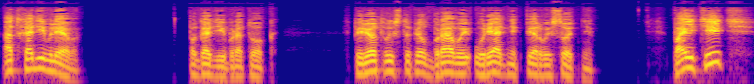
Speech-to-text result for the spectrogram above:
отходи влево. Погоди, браток. Вперед выступил бравый урядник первой сотни. Пойтить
